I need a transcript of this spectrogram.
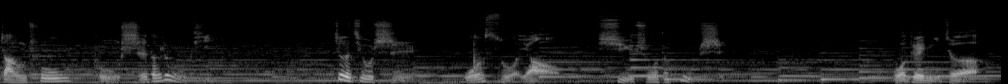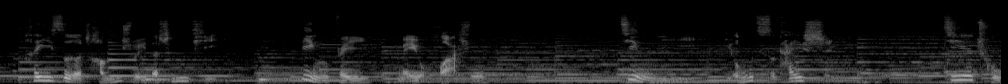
长出朴实的肉体。这就是我所要叙说的故事。我对你这黑色盛水的身体，并非没有话说，敬意由此开始。接触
